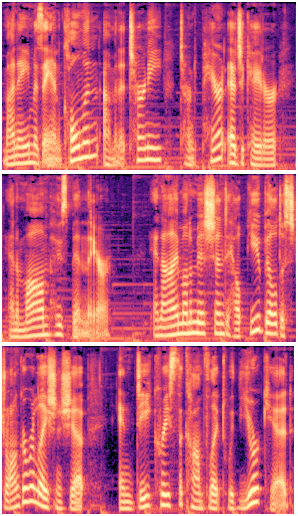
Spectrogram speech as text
My name is Ann Coleman. I'm an attorney turned parent educator and a mom who's been there. And I'm on a mission to help you build a stronger relationship and decrease the conflict with your kid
